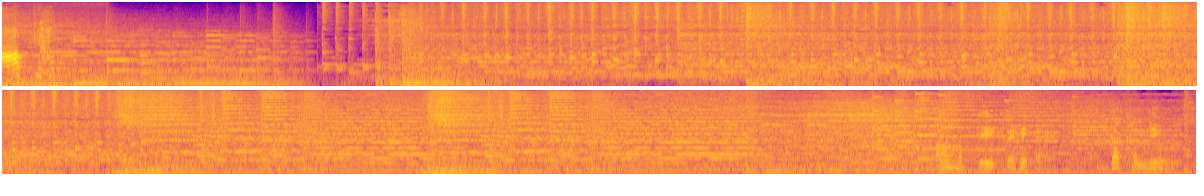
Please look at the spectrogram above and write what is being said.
आपके हक। में आप देख रहे हैं दखल न्यूज़।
